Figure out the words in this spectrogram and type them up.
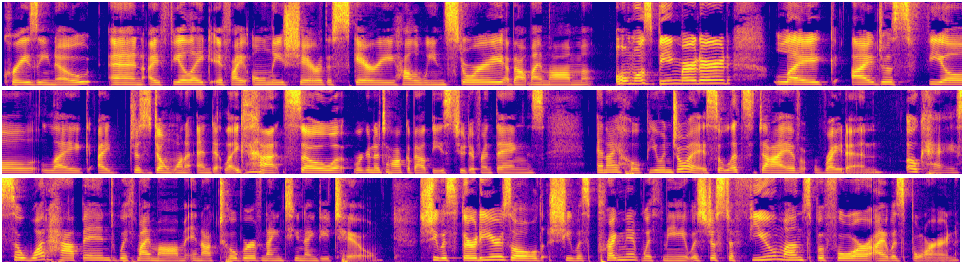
crazy note. And I feel like if I only share the scary Halloween story about my mom almost being murdered, like I just feel like I just don't want to end it like that. So we're going to talk about these two different things. And I hope you enjoy. So let's dive right in. Okay, so what happened with my mom in October of 1992? She was 30 years old. She was pregnant with me. It was just a few months before I was born.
